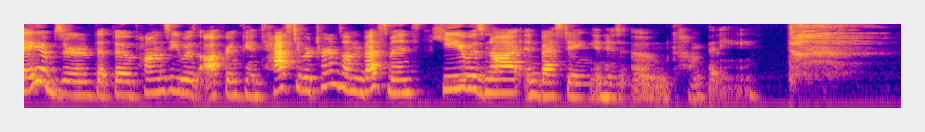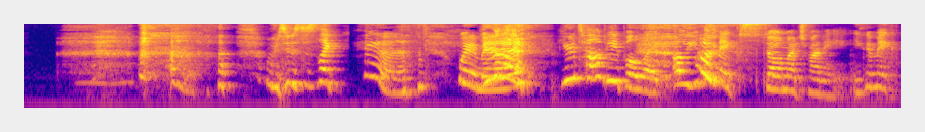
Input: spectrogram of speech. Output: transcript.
they observed that though Ponzi was offering fantastic returns on investments, he was not investing in his own company. Which is just like, yeah. Wait a You're minute. like, you're telling people like, oh, you can make so much money. You can make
